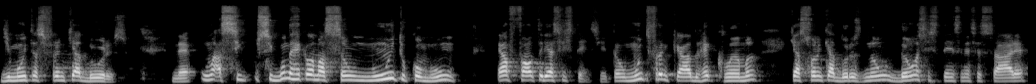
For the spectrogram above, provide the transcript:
de muitas franqueadoras. Né? Uma segunda reclamação muito comum é a falta de assistência. Então, muito franqueado reclama que as franqueadoras não dão assistência necessária,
